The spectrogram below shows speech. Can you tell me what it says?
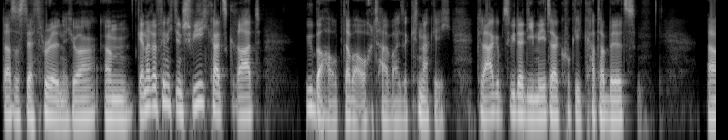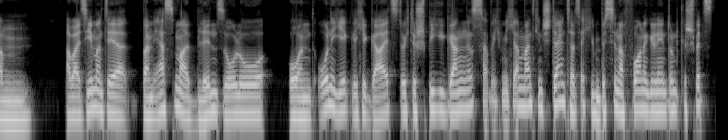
das ist der Thrill, nicht wahr? Ähm, generell finde ich den Schwierigkeitsgrad überhaupt aber auch teilweise knackig. Klar gibt's wieder die Meta-Cookie-Cutter-Builds. Ähm, aber als jemand, der beim ersten Mal blind solo und ohne jegliche Guides durch das Spiel gegangen ist, habe ich mich an manchen Stellen tatsächlich ein bisschen nach vorne gelehnt und geschwitzt.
